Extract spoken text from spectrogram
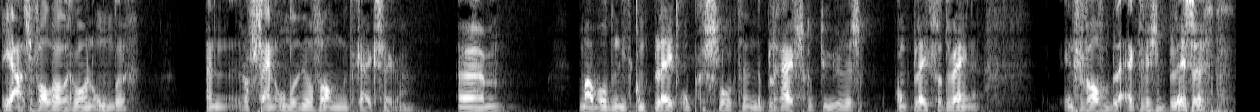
ja, ze vallen er gewoon onder. En, of zijn onderdeel van, moet ik eigenlijk zeggen. Um, maar worden niet compleet opgeslokt en de bedrijfscultuur is compleet verdwenen. In het geval van Activision Blizzard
